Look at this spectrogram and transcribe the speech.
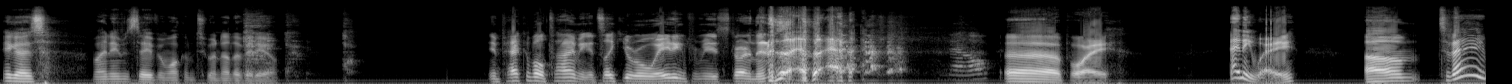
Hey guys, my name is Dave and welcome to another video. Impeccable timing. It's like you were waiting for me to start and then. No. oh boy. Anyway, um, today,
